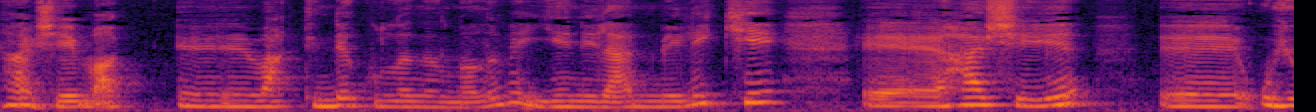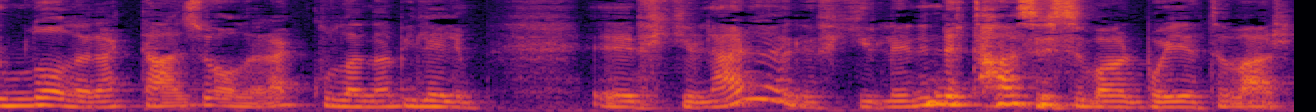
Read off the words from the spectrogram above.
her şey vak, vaktinde kullanılmalı ve yenilenmeli ki her şeyi e, uyumlu olarak, taze olarak kullanabilelim. E, fikirler de öyle. Fikirlerin de tazesi var, bayatı var.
